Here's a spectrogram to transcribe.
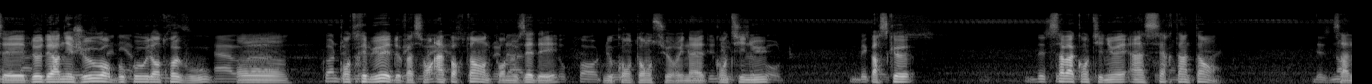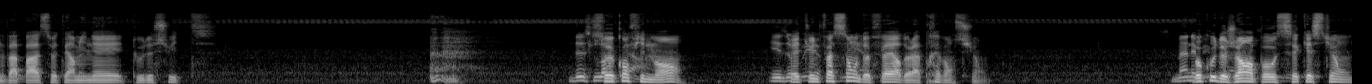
Ces deux derniers jours, beaucoup d'entre vous ont contribué de façon importante pour nous aider. Nous to comptons sur une aide continue parce que ça va continuer un certain temps. Ça ne va pas se terminer tout de suite. Ce confinement est une façon de faire de la prévention. Beaucoup de gens posent ces questions.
